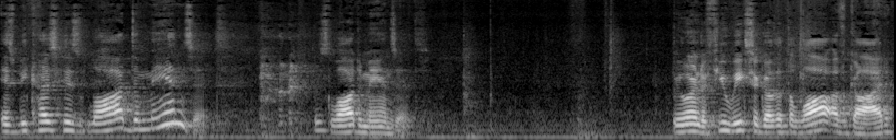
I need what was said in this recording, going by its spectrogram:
is because his law demands it. His law demands it. We learned a few weeks ago that the law of God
